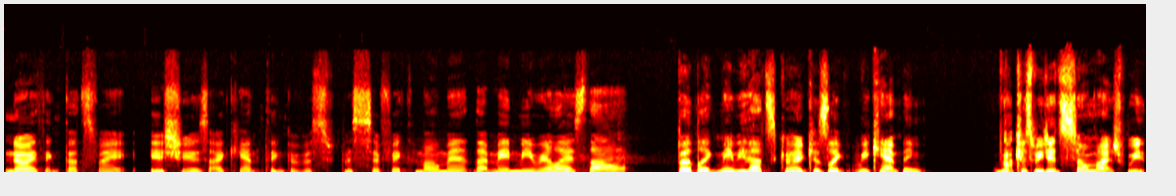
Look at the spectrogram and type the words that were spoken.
No, I think that's my issue is I can't think of a specific moment that made me realize that. But like maybe that's good cuz like we can't think because we, we did so much. We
